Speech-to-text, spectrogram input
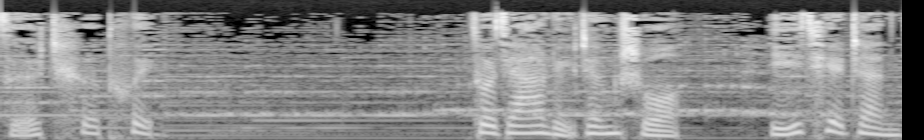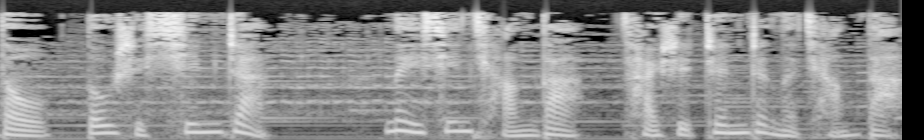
择撤退。作家吕征说：“一切战斗都是心战，内心强大才是真正的强大。”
